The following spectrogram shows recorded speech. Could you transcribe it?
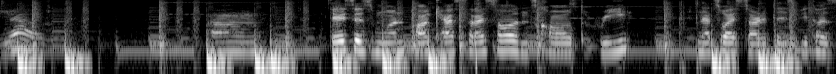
yeah. Um, there's this one podcast that I saw, and it's called and that's why I started this because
